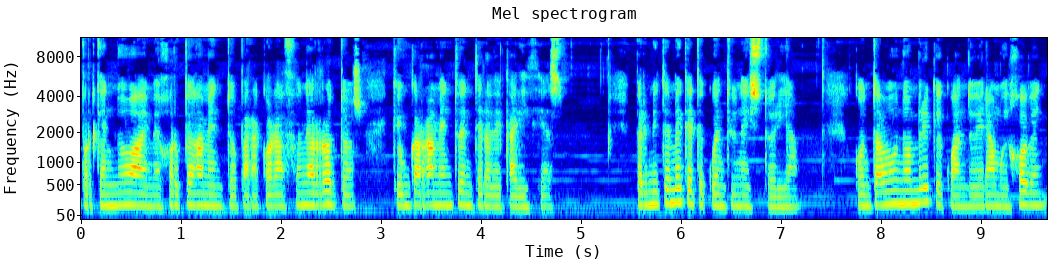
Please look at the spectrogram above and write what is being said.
porque no hay mejor pegamento para corazones rotos que un cargamento entero de caricias. Permíteme que te cuente una historia. Contaba un hombre que cuando era muy joven,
